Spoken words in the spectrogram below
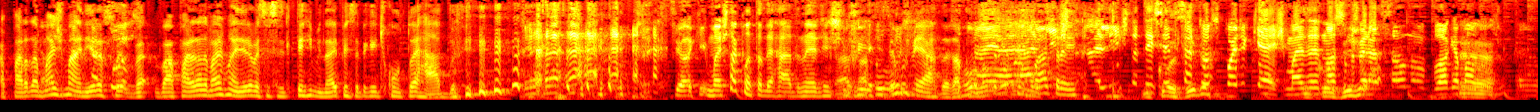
A parada mais maneira foi. 14. vai- A parada mais maneira vai ser se ele terminar e perceber que a gente contou errado. Pior que, mas tá contando errado, né? A gente Já, já fizemos merda, já pulou. É, a, quatro aí. lista, a lista tem Inclusive- 114 podcasts, mas a nossa numeração no blog é maluca. Então,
